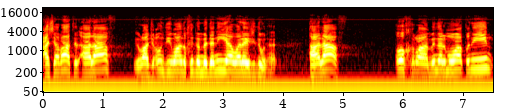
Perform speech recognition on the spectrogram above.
عشرات الآلاف يراجعون ديوان الخدمة المدنية ولا يجدونها. آلاف أخرى من المواطنين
